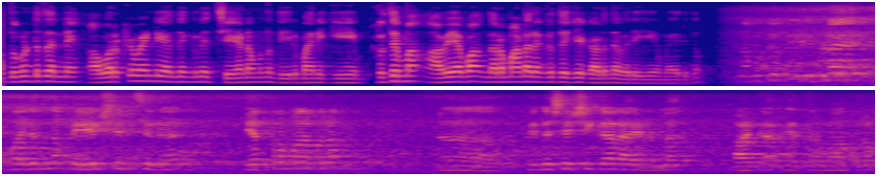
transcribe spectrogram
അതുകൊണ്ട് തന്നെ അവർക്ക് വേണ്ടി എന്തെങ്കിലും ചെയ്യണമെന്ന് തീരുമാനിക്കുകയും കൃത്രിമ അവയവ നിർമ്മാണ രംഗത്തേക്ക് കടന്നു വരികയുമായിരുന്നു. നമുക്ക് ഇവിടെ വരുന്ന പേഷ്യൻസിന് എത്രമാത്രം ഭിന്നശേഷിക്കാരായിട്ടുള്ള ആൾക്കാർക്ക് എത്രമാത്രം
